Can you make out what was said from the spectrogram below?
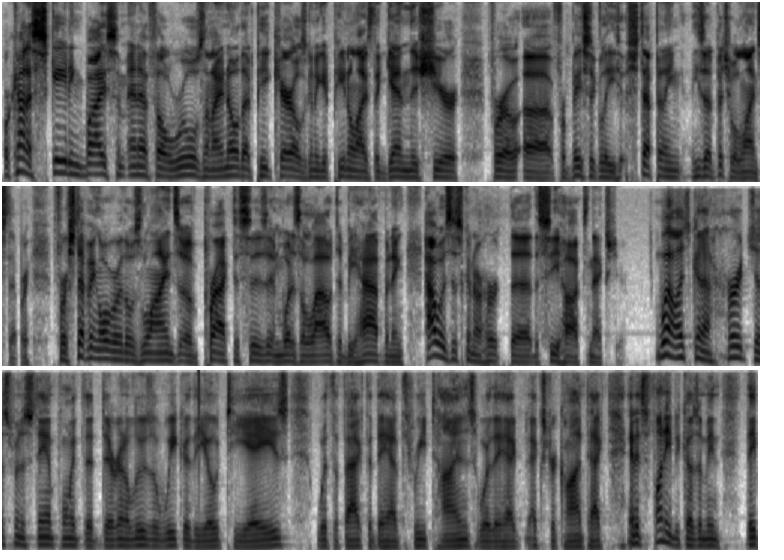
or kind of skating by some NFL rules. And I know that Pete Carroll is going to get penalized again this year for uh, for basically stepping. He's a habitual line stepper for stepping over those lines of practices and what is allowed to be happening. How is this going to hurt the the Seahawks next year? Well, it's going to hurt just from the standpoint that they're going to lose a week of the OTAs with the fact that they had three times where they had extra contact. And it's funny because I mean they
